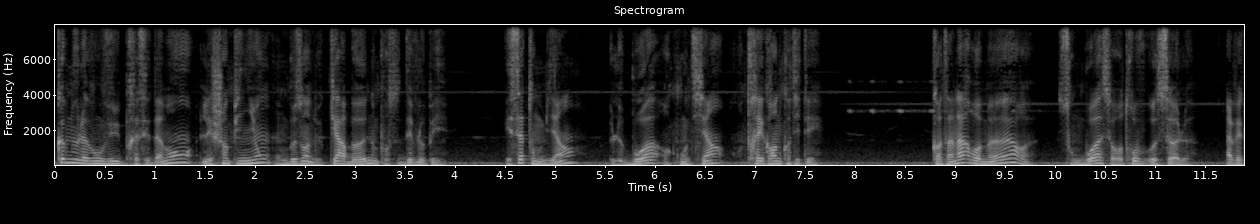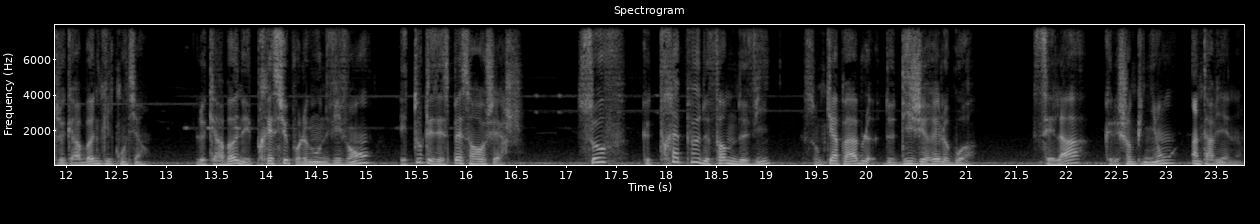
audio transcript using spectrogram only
Comme nous l'avons vu précédemment, les champignons ont besoin de carbone pour se développer. Et ça tombe bien, le bois en contient en très grande quantité. Quand un arbre meurt, son bois se retrouve au sol, avec le carbone qu'il contient. Le carbone est précieux pour le monde vivant et toutes les espèces en recherche. Sauf que très peu de formes de vie sont capables de digérer le bois. C'est là que les champignons interviennent.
